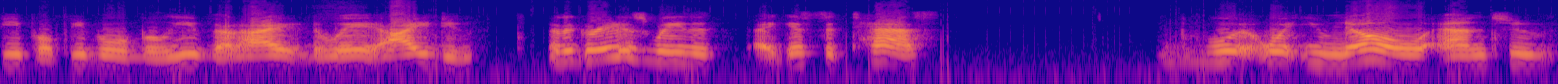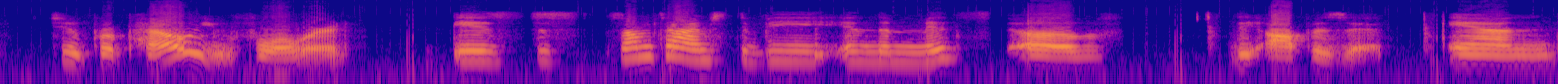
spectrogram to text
people, people will believe that I the way I do now, the greatest way to, I guess, to test what you know and to to propel you forward is to sometimes to be in the midst of the opposite. And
